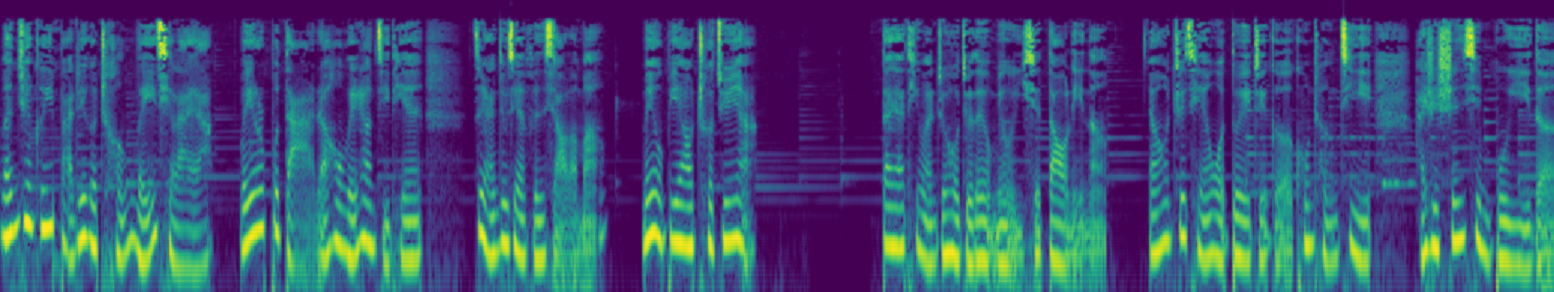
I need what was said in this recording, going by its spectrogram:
完全可以把这个城围起来呀，围而不打，然后围上几天，自然就见分晓了嘛，没有必要撤军呀。大家听完之后觉得有没有一些道理呢？然后之前我对这个《空城计》还是深信不疑的，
